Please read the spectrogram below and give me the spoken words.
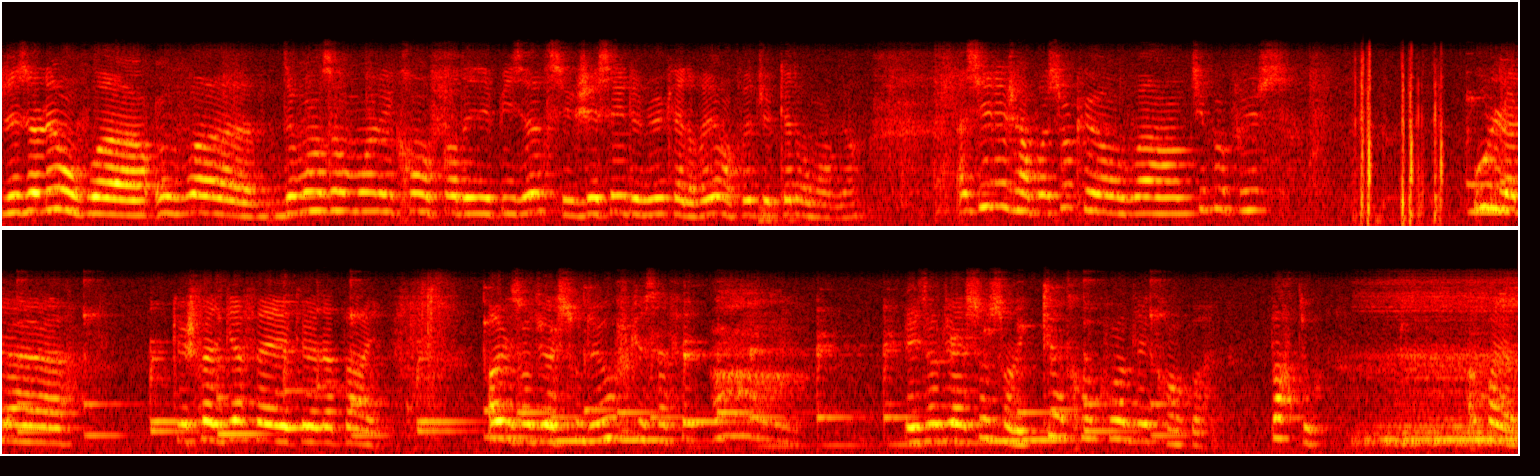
Désolé, on voit, on voit euh, de moins en moins l'écran au fur des épisodes, c'est que j'essaye de mieux cadrer, en fait je cadre moins bien. Ah si, là j'ai l'impression qu'on voit un petit peu plus. Ouh là là. Que je fasse gaffe avec euh, l'appareil. Oh, les ondulations de ouf que ça fait. Oh les ondulations sur les quatre coins de l'écran, quoi. Partout. Incroyable.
